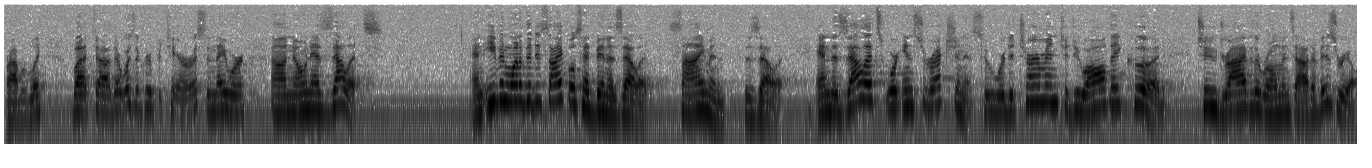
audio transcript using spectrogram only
probably. But uh, there was a group of terrorists, and they were uh, known as zealots. And even one of the disciples had been a zealot, Simon the zealot. And the zealots were insurrectionists who were determined to do all they could to drive the Romans out of Israel.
